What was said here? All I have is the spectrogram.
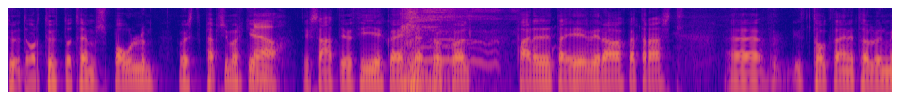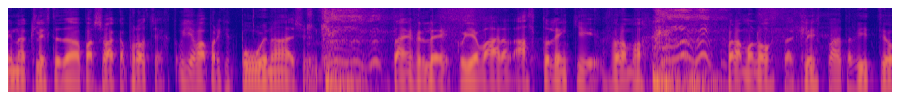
þetta var 22 spólum, þú veist, Pepsi mörkin Já. ég sati við því eitthvað eitt eftir kvöld farið þetta yfir á eitthvað drast uh, tók það inn í tölvun mína kliftið þetta, bara svaka projekt og ég var bara ekkert búinn að þessu daginn fyrir leik og ég var allt og lengi fram á, fram á nótt að klippa þetta vídeo,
